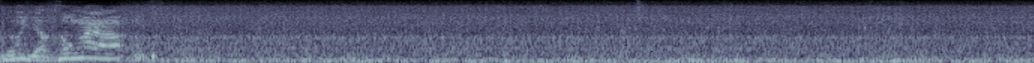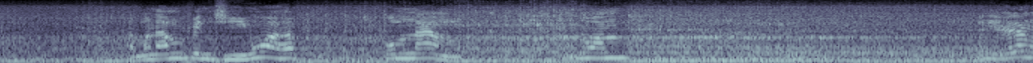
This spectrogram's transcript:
หนูหยับทรงมากครับมันน้ำเป็นฉีงัวครับอมน้ำนวมอันนี้ก็ต้อง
